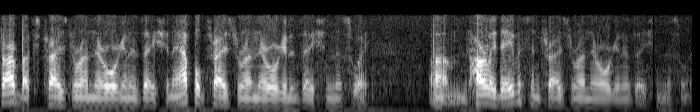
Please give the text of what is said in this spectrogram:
Starbucks tries to run their organization, Apple tries to run their organization this way. Um, Harley Davidson tries to run their organization this way.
